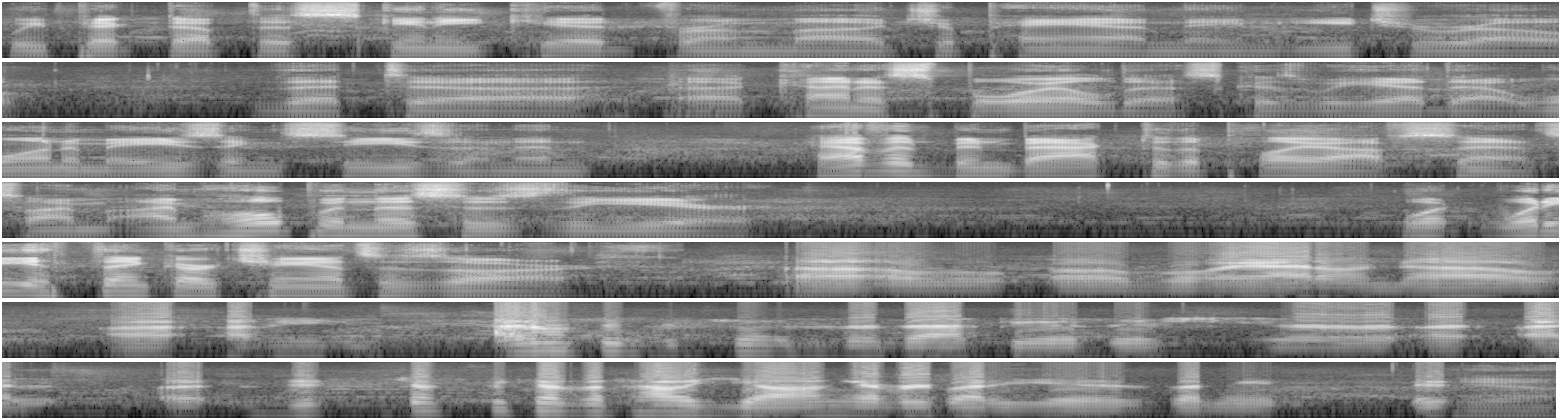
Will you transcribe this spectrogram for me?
we picked up this skinny kid from uh, Japan named Ichiro that uh, uh, kind of spoiled us because we had that one amazing season and haven't been back to the playoffs since. So I'm I'm hoping this is the year. What what do you think our chances are? Oh, oh boy, I don't know. I, I mean, I don't think the chances are that good this year. I, I uh, just because of how young everybody is. I mean, it, yeah.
